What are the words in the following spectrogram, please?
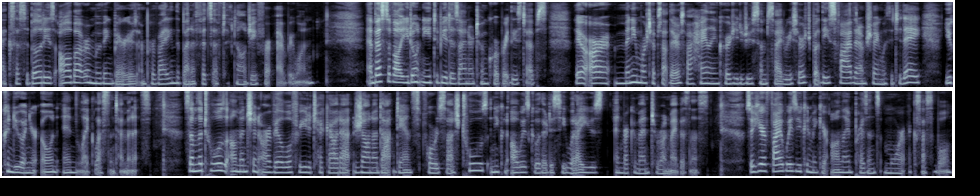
Accessibility is all about removing barriers and providing the benefits of technology for everyone. And best of all, you don't need to be a designer to incorporate these tips. There are many more tips out there, so I highly encourage you to do some side research. But these five that I'm sharing with you today, you can do on your own in like less than 10 minutes. Some of the tools I'll mention are available for you to check out at jana.dance forward slash tools, and you can always go there to see what I use and recommend to run my business. So here are five ways you can make your online presence more accessible.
